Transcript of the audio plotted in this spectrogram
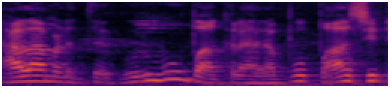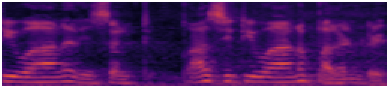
நாலாம் இடத்தை குருவும் பார்க்குறார். அப்போது பாசிட்டிவான ரிசல்ட் பாசிட்டிவான பலன்கள்.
